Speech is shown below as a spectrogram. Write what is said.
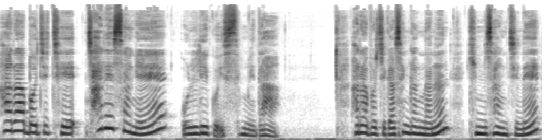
할아버지 제 차례상에 올리고 있습니다. 할아버지가 생각나는 김상진의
